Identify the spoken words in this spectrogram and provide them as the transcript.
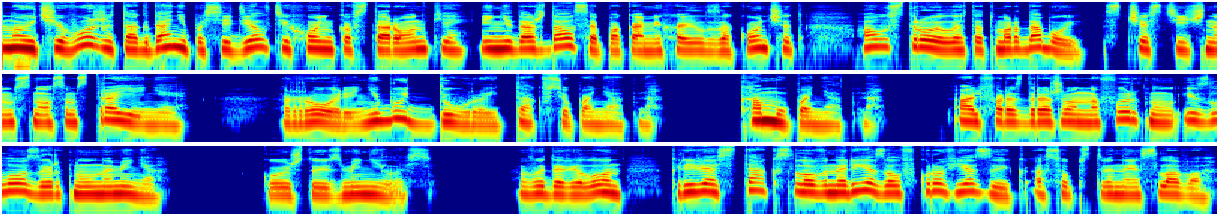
Ну и чего же тогда не посидел тихонько в сторонке и не дождался, пока Михаил закончит, а устроил этот мордобой с частичным сносом строения? Рори, не будь дурой, так все понятно. Кому понятно? Альфа раздраженно фыркнул и зло зыркнул на меня. Кое-что изменилось. Выдавил он, кривясь так, словно резал в кровь язык, а собственные слова.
